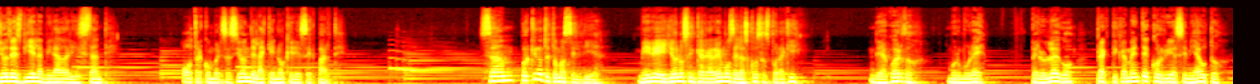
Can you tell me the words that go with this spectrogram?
Yo desvié la mirada al instante. Otra conversación de la que no quería ser parte. Sam, ¿por qué no te tomas el día? Mire y yo nos encargaremos de las cosas por aquí. De acuerdo, murmuré, pero luego prácticamente corrí hacia mi auto.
